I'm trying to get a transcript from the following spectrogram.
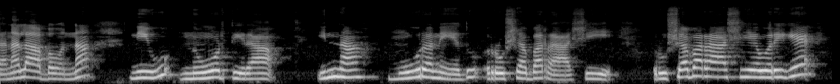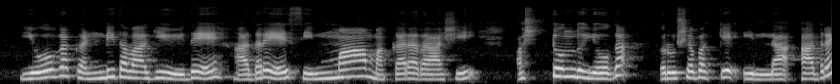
ಧನಲಾಭವನ್ನು ನೀವು ನೋಡ್ತೀರಾ. ಇನ್ನು ಮೂರನೆಯದು ವೃಷಭ ರಾಶಿ. ವೃಷಭ ರಾಶಿಯವರಿಗೆ ಯೋಗ ಖಂಡಿತವಾಗಿಯೂ ಇದೆ. ಆದರೆ ಸಿಂಹ, ಮಕರ ರಾಶಿ ಅಷ್ಟೊಂದು ಯೋಗ ವೃಷಭಕ್ಕೆ ಇಲ್ಲ. ಆದರೆ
